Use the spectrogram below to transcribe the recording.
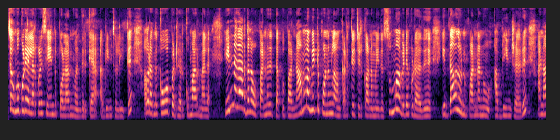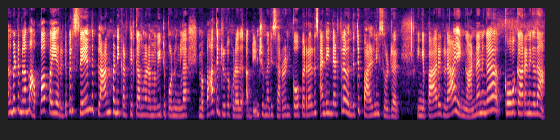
ஸோ உங்கள் கூட எல்லாரும் கூட சேர்ந்து போகலான்னு வந்திருக்கேன் அப்படின்னு சொல்லிட்டு அவர் அந்த கோவப்படுறாரு குமார் மேலே. என்னதான் இருந்தாலும் அவன் பண்ணது தப்புப்பா? நம்ம வீட்டு பொண்ணுங்களை அவன் கடத்தி வச்சிருக்கான். நம்ம இதை சும்மா விடக்கூடாது. ஏதாவது ஒன்று பண்ணணும் அப்படின்றாரு. அண்ட் அது மட்டும் இல்லாமல் அப்பா பையன் ரெண்டு பேரும் சேர்ந்து பிளான் பண்ணி கடத்திருக்காங்களோ நம்ம வீட்டு பொண்ணுங்களை? நம்ம பார்த்துட்டு இருக்கக்கூடாது அப்படின்ற மாதிரி சரவணன் கோப்படுறாரு அண்ட் இந்த இடத்துல வந்துட்டு பழனி சொல்றாரு. இங்க பாருங்கடா எங்க அண்ணனுங்க கோவக்காரனுங்க தான்.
